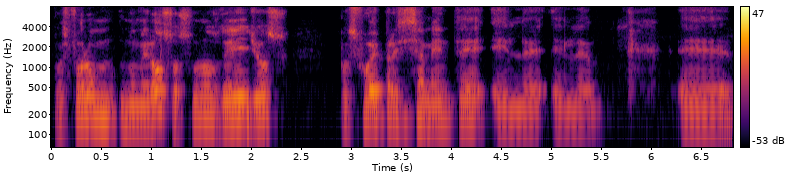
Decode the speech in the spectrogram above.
pues fueron numerosos. Uno de ellos pues fue precisamente el, eh,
